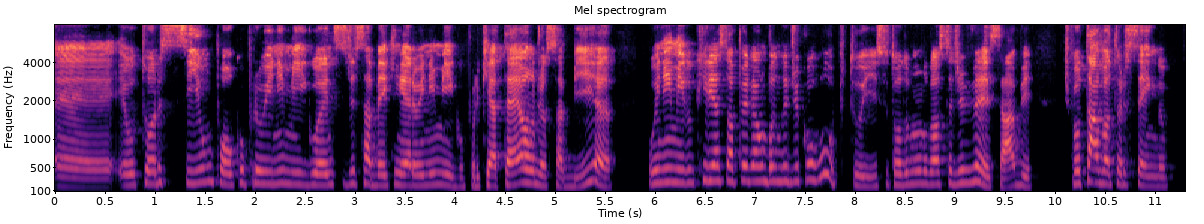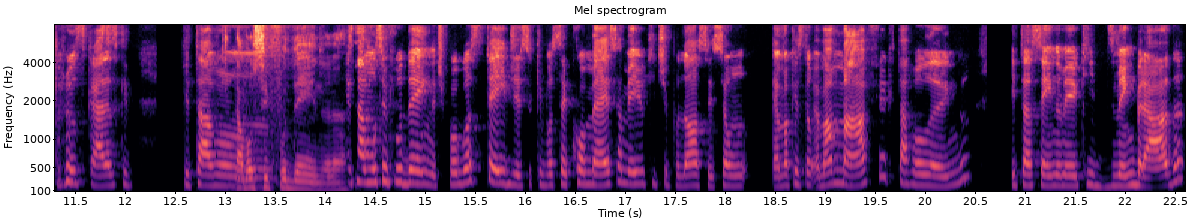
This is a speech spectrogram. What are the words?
é, eu torci um pouco pro inimigo antes de saber quem era o inimigo, porque até onde eu sabia, o inimigo queria só pegar um bando de corrupto, e isso todo mundo gosta de ver, sabe? Tipo, eu tava torcendo pros caras que que estavam Estavam se fudendo, né? que estavam se fudendo. Tipo, eu gostei disso, que você começa meio que, tipo, nossa, isso é, um, é uma questão, é uma máfia que tá rolando e tá sendo meio que desmembrada.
